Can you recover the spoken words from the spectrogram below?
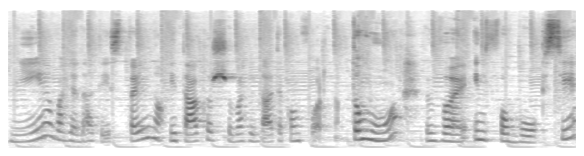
дні виглядати і стильно, і також виглядати комфортно. Тому в інфобоксі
